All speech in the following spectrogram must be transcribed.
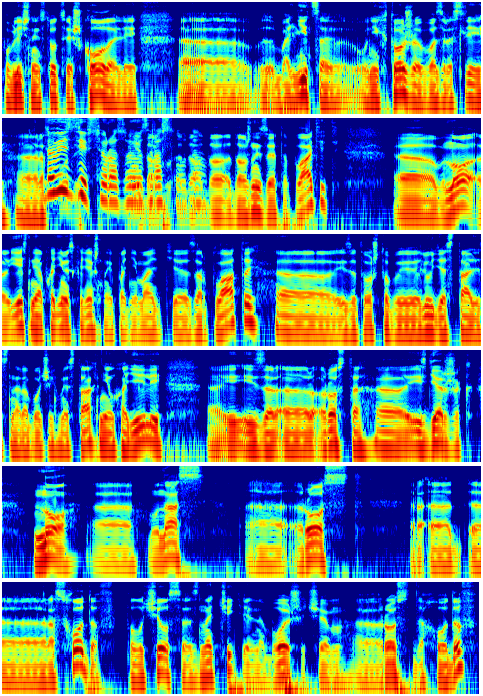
публичные институции, школа или э, больница, у них тоже возросли э, расходы. Да везде все возросло, да. да. Должны за это платить. Но есть необходимость, конечно, и поднимать зарплаты из-за того, чтобы люди остались на рабочих местах, не уходили из-за роста издержек. Но у нас рост расходов получился значительно больше, чем э, рост доходов.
